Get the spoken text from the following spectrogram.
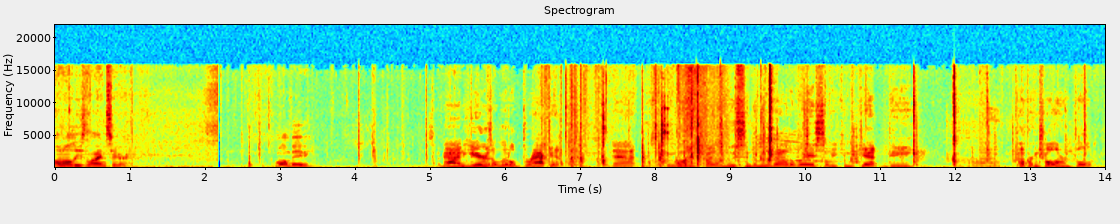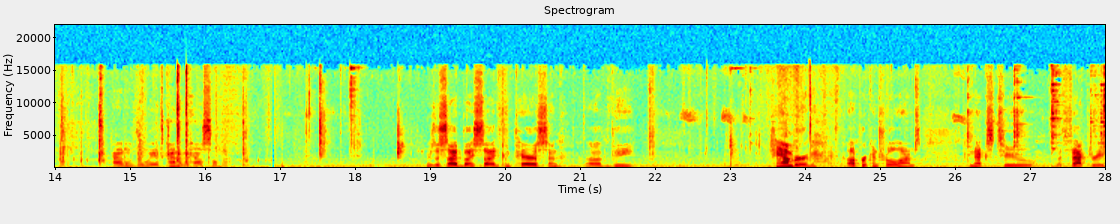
on all these lines here. Come on, baby. So down in here is a little bracket that we want to try to loosen to move out of the way so we can get the uh, upper control arm bolt out of the way. It's kind of a hassle. Here's a side-by-side -side comparison of the Camburg upper control arms next to the factory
